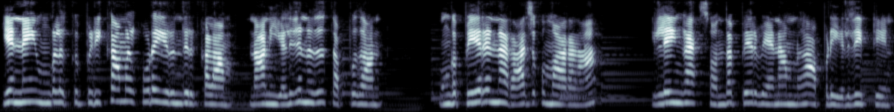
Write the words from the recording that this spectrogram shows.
என்னை உங்களுக்கு பிடிக்காமல் கூட இருந்திருக்கலாம். நான் எழுதினது தப்புதான். உங்கள் பேர் என்ன ராஜகுமாரனா? இல்லைங்க சொந்த பேர் வேணாம்னு அப்படி எழுதிட்டேன்.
